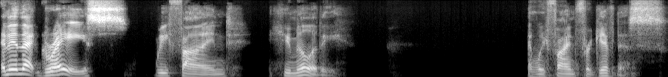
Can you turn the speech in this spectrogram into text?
And in that grace, we find humility and we find forgiveness.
